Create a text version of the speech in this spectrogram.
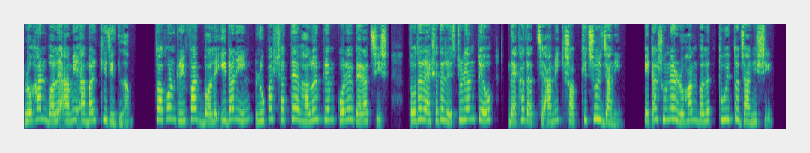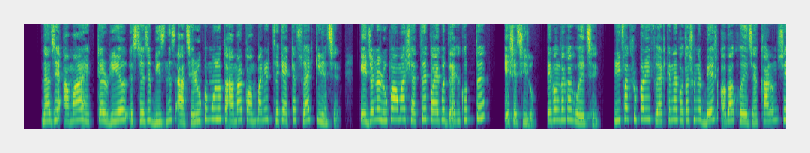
রোহান বলে, আমি আবার কি জিতলাম? তখন রিফাত বলে, ইদানিং রূপার সাথে ভালোই প্রেম করে বেড়াচ্ছিস। তোদের একসাথে রেস্টুরেন্টেও দেখা যাচ্ছে, আমি সবকিছুই জানি। এটা শুনে রোহান বলে, তুই তো জানিসই না যে আমার একটা রিয়েল এস্টেটে বিজনেস আছে। রূপা মূলত আমার কোম্পানির থেকে একটা ফ্ল্যাট কিনেছে। এই জন্য রূপা আমার সাথে কয়েকবার দেখা করতে এসেছিল এবং দেখা হয়েছে। রিফাত রূপার এই ফ্ল্যাট কেনার কথা শুনে বেশ অবাক হয়ে যায়, কারণ সে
